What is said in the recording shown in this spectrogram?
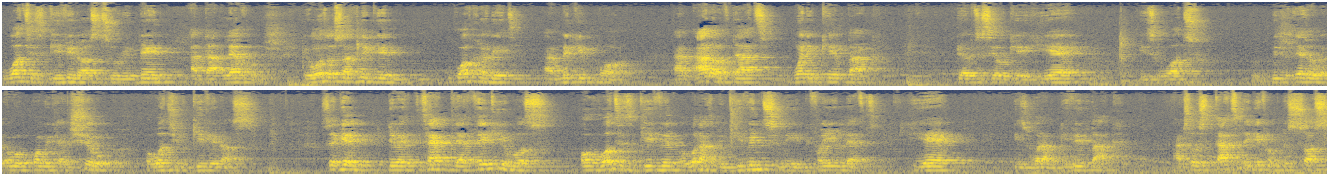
what He's giving us to remain at that level. He wants us to actually again work on it and make it more. And out of that, when it came back, be able to say, okay, here is what what we can show or what you've given us. So again, their, their thinking was of what is given or what has been given to me before you left. Here is what I'm giving back. And so starting again from the source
